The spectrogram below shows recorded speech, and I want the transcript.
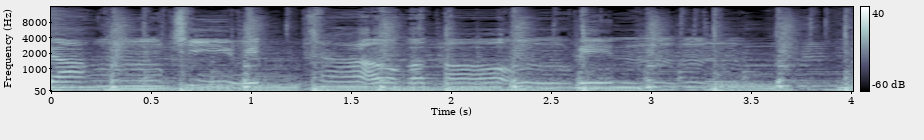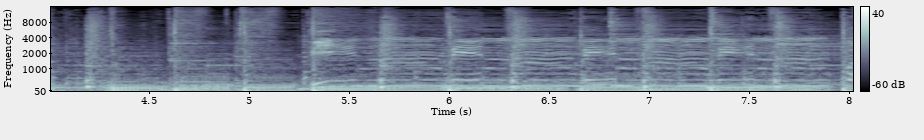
ยังชีวิตเจ้าก็ต้องบิน บินบินบินบินไป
